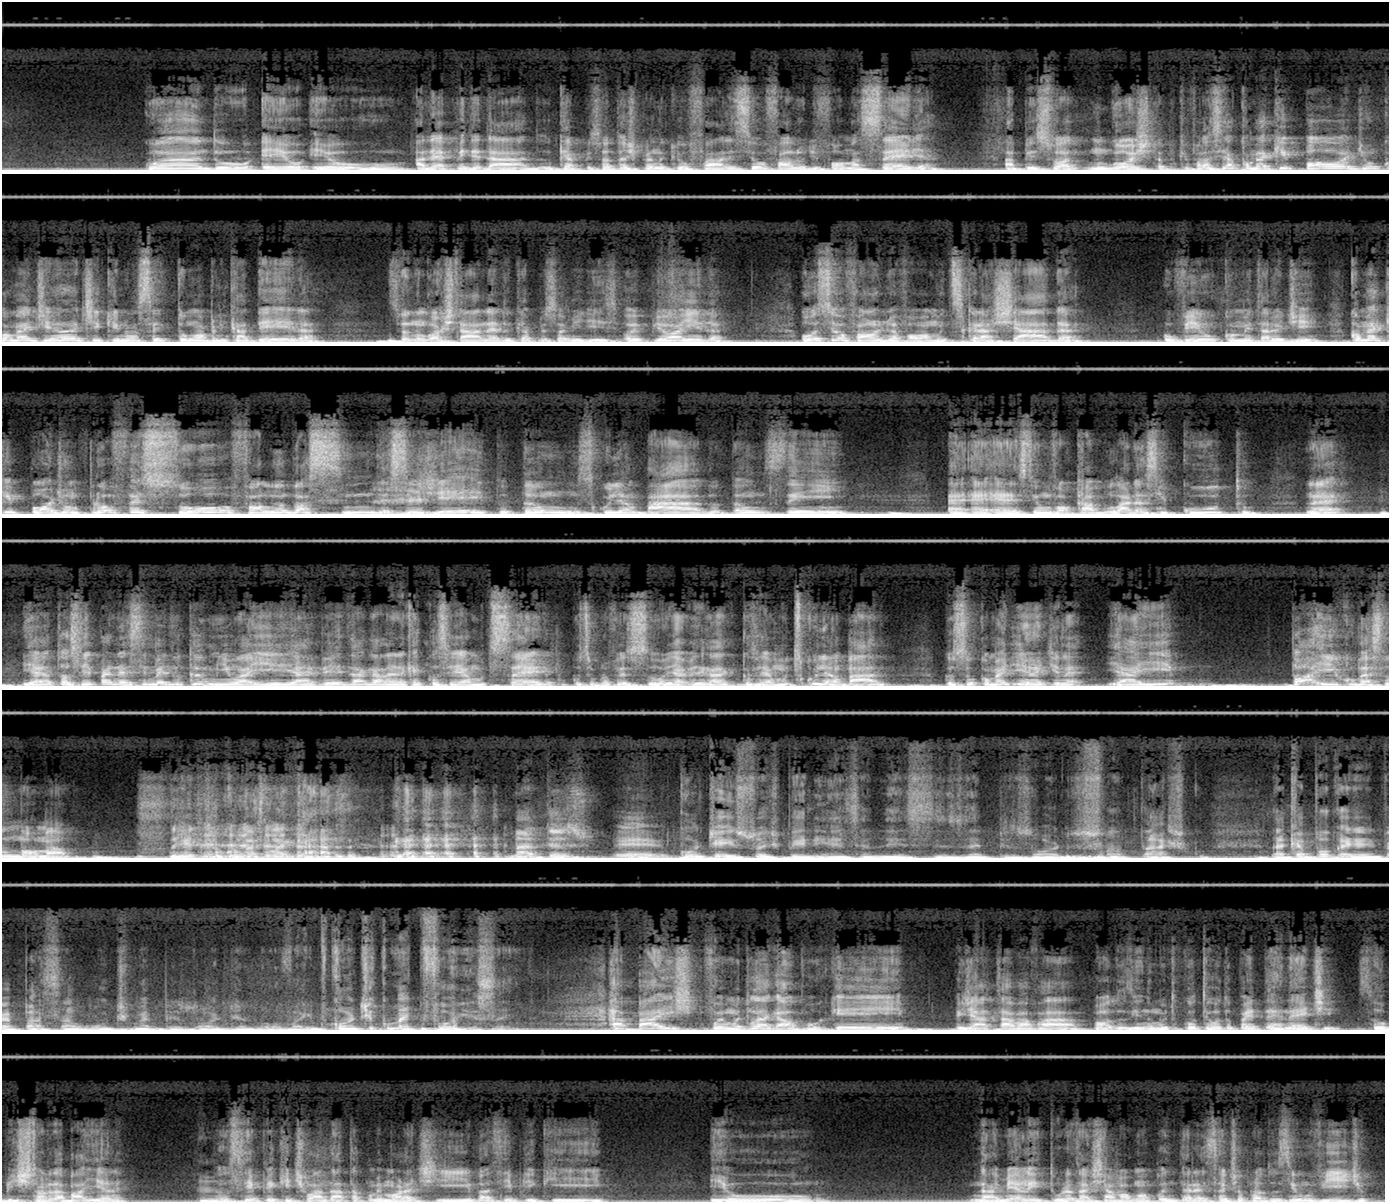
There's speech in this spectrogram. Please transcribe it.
quando eu, eu. A depender da, do que a pessoa está esperando que eu fale, se eu falo de forma séria, a pessoa não gosta, porque fala assim: ah, como é que pode um comediante que não aceitou uma brincadeira? Se eu não gostar, né, do que a pessoa me disse. Ou pior ainda, ou se eu falo de uma forma muito escrachada, ou vem o comentário de como é que pode um professor falando assim, desse jeito, tão esculhambado, tão sem é, é, é, ser um vocabulário assim culto, né? E aí eu tô sempre nesse meio do caminho aí. E às vezes a galera quer que eu seja muito sério, porque eu sou professor, e às vezes a galera quer que eu seja muito esculhambado, porque eu sou comediante, né? E aí, tô aí conversando normal, do jeito que eu converso lá em casa. Matheus, é, conte aí sua experiência nesses episódios fantásticos. Daqui a pouco a gente vai passar o último episódio de novo aí. Conte como é que foi isso aí. Rapaz, foi muito legal porque eu já tava produzindo muito conteúdo pra internet sobre história da Bahia, né? Hum. Então, sempre que tinha uma data comemorativa, sempre que eu, nas minhas leituras, achava alguma coisa interessante, eu produzia um vídeo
